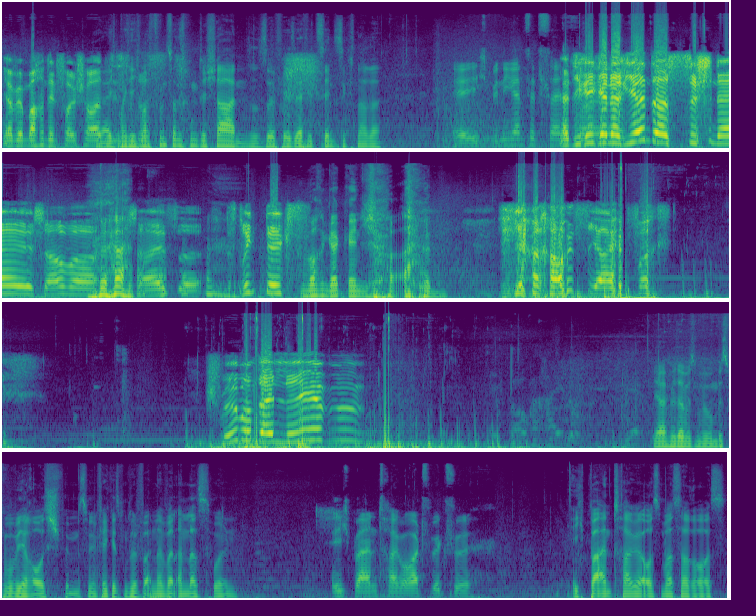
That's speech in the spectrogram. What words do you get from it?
Ja, wir machen den voll Schaden. Ja, ich mach, ich mach das? 25 Punkte Schaden. Ist sehr, sehr effizient, diese Knarre. Ey, ich bin die ganze Zeit. Ja, die regenerieren das zu schnell. Schau mal. Scheiße. Das bringt nix. Wir machen gar keinen Schaden. Ja, raus hier einfach. Schwimm um dein Leben. Ja, ich würde müssen wir müssen, wo wir hier rausschwimmen. Müssen wir vielleicht jetzt von wann anders holen. Ich beantrage Ortswechsel. Ich beantrage aus dem Wasser raus.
